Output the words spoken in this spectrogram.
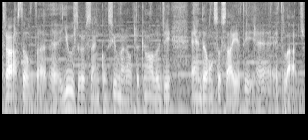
trust of uh, users and consumers of technology and on society at large.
